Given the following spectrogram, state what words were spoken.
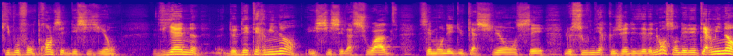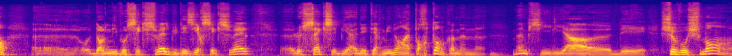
qui vous font prendre cette décision viennent de déterminants. Ici, c'est la soif, c'est mon éducation, c'est le souvenir que j'ai des événements, sont des déterminants. Euh, dans le niveau sexuel, du désir sexuel, le sexe est bien un déterminant important quand même. Même s'il y a euh, des chevauchements,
